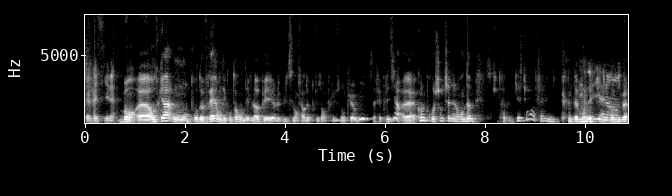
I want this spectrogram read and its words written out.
Pas facile. Bon, en tout cas, on, pour de vrai, on est content, on développe et le but c'est d'en faire de plus en plus. Donc oui, ça fait plaisir. Quand le prochain channel random C'est une très bonne question, Raphaël. De mon Oui, équipe, de alors. mon Nicolas.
